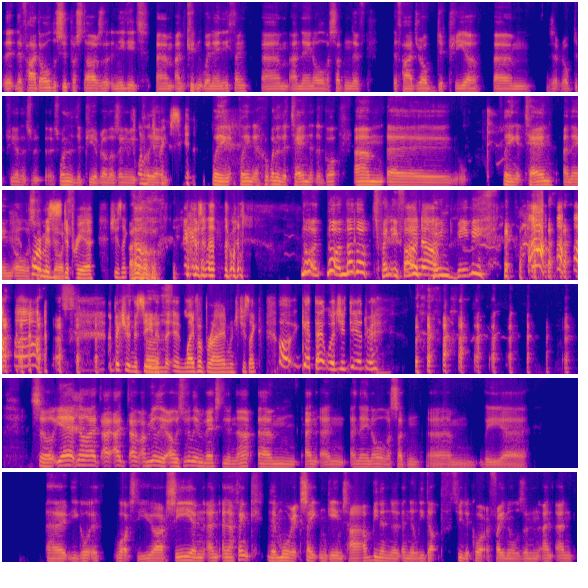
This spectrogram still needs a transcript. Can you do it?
They- They've had all the superstars that they needed um, and couldn't win anything. Um, and then all of a sudden they've they've had Rob du Preez. Um, is it Rob du Preez? That's it's one of the du Preez brothers anyway. one of the playing. Yeah. playing playing one of the ten that they've got. Um, uh, playing at ten, and then all of a Poor sudden, Mrs. George- du Preez. She's like, oh, here comes another one. Not not another twenty-five Oh, no. pound baby. I'm picturing the scene Uh. in the in Life of Brian when she's like, "Oh, get that, would you, Deirdre?" so yeah, no, I, I, I, I'm really, I was really invested in that, um, and and and then all of a sudden, um, we, uh, uh, you go to watch the URC, and and and I think the more exciting games have been in the in the lead up through the quarterfinals, and and and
